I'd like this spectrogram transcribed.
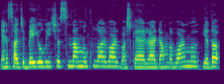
Yani sadece Beyoğlu ilçesinden mi okullar var? Başka yerlerden de var mı? Ya da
